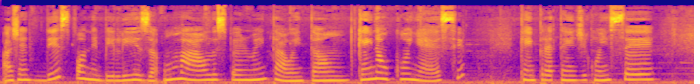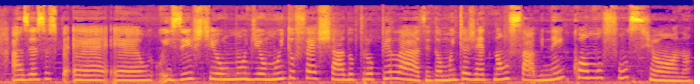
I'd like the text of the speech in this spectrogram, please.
a gente disponibiliza uma aula experimental. Então, quem não conhece, quem pretende conhecer, às vezes é, é, existe um mundinho muito fechado para o Pilates, então muita gente não sabe nem como funciona.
